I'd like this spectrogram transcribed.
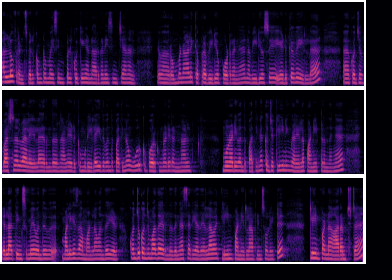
Hello friends welcome to my simple cooking and organising channel ரொம்ப நாளைக்கு அப்புறம் வீடியோ போடுறேங்க. நான் வீடியோஸே எடுக்கவே இல்லை. கொஞ்சம் பர்சனல் வேலையெல்லாம் இருந்ததுனால எடுக்க முடியல. இது வந்து பார்த்திங்கன்னா ஊருக்கு போகிறதுக்கு முன்னாடி ரெண்டு நாள் முன்னாடி வந்து பார்த்திங்கன்னா கொஞ்சம் க்ளீனிங் வேலையெல்லாம் பண்ணிகிட்டு இருந்தேங்க. எல்லா திங்ஸுமே வந்து மளிகை சாமான்லாம் வந்து கொஞ்சம் கொஞ்சமாக தான் இருந்ததுங்க. சரி அது எல்லாமே க்ளீன் பண்ணிடலாம் அப்படின்னு சொல்லிட்டு க்ளீன் பண்ண ஆரம்பிச்சிட்டேன்.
